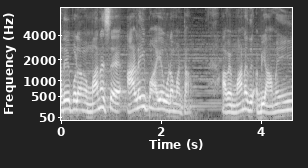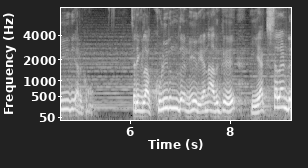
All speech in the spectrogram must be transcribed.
அதே போல் அவன் மனசை அலைப்பாய விட மாட்டான். அவன் மனது அப்படி அமைதியாக இருக்கும். சரிங்களா? குளிர்ந்த நீர். ஏன்னா அதுக்கு எக்ஸலண்ட்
